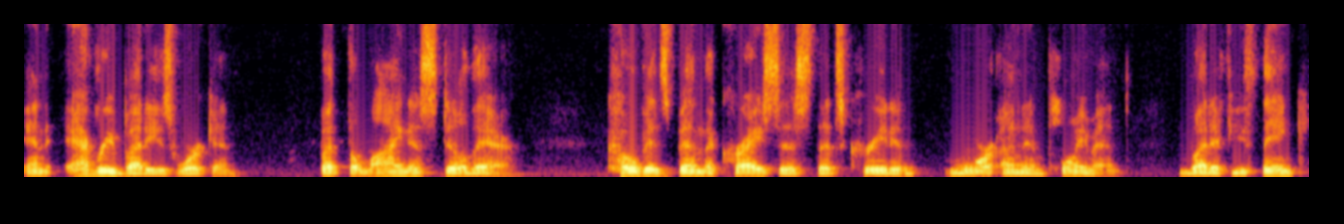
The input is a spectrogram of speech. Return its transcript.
and everybody's working, but the line is still there. COVID's been the crisis that's created more unemployment. But if you think,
